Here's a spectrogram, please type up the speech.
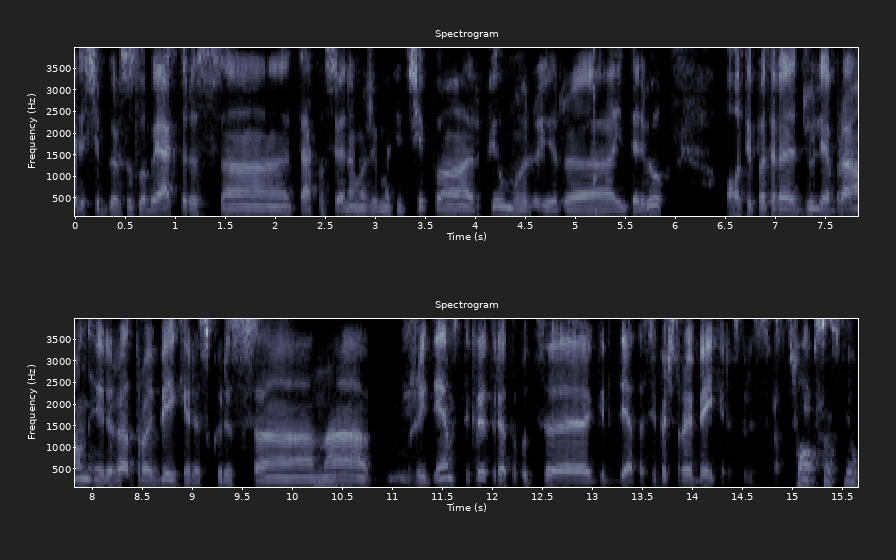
ir šiaip garsus labai aktorius, teko su juo nemažai matyti šiaip ir filmų, ir, ir interviu. O taip pat yra Julia Brown ir yra Troy Bakeris, kuris, na, žaidėjams tikrai turėtų būti e, girdėtas, ypač Troy Bakeris, kuris... Popsas jau.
